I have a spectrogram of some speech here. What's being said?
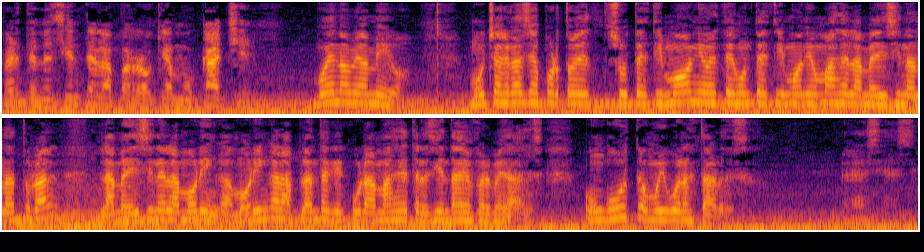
perteneciente a la parroquia Mocache. Bueno, mi amigo, muchas gracias por todo su testimonio. Este es un testimonio más de la medicina natural, la medicina de la moringa. Moringa, la planta que cura más de 300 enfermedades. Un gusto, muy buenas tardes. Gracias.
